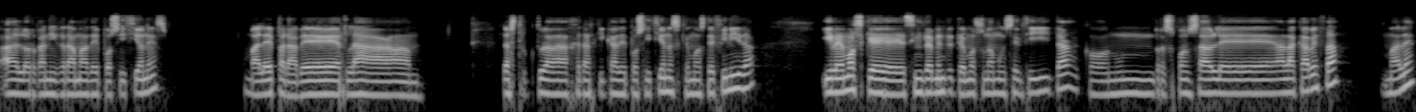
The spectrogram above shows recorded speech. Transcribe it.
al organigrama de posiciones, ¿vale? Para ver la, estructura jerárquica de posiciones que hemos definido. Y vemos que simplemente tenemos una muy sencillita con un responsable a la cabeza, ¿vale?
